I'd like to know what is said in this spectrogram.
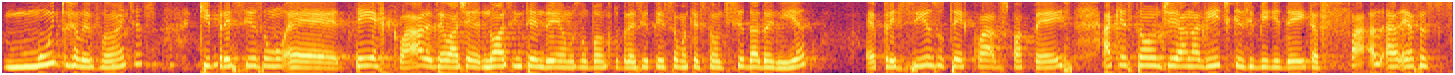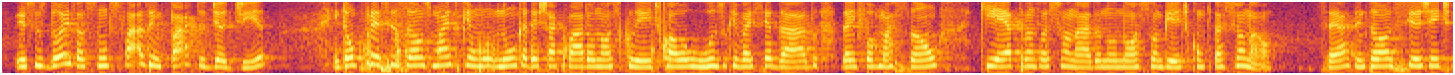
muito relevantes, que precisam é, ter claras. Eu acho, nós entendemos no Banco do Brasil que isso é uma questão de cidadania, é preciso ter claros os papéis. A questão de analytics e big data, faz, essas, esses dois assuntos fazem parte do dia a dia. Então, precisamos, mais do que nunca, deixar claro ao nosso cliente qual é o uso que vai ser dado da informação que é transacionada no nosso ambiente computacional. Certo? Então, se a gente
